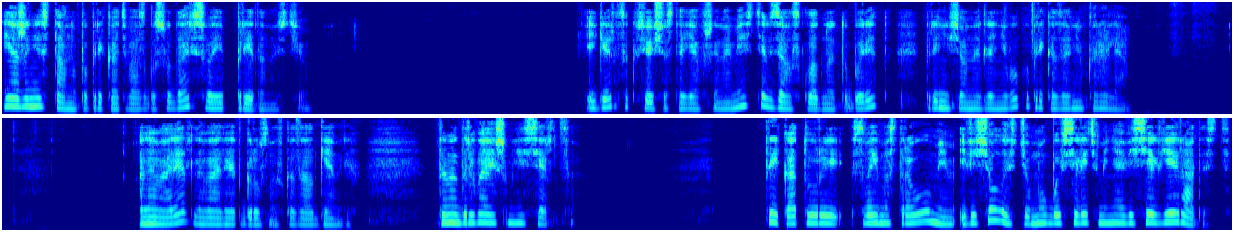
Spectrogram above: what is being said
«Я же не стану попрекать вас, государь, своей преданностью». И герцог, все еще стоявший на месте, взял складной табурет, принесенный для него по приказанию короля. «Лавалет, Лавалет», — грустно сказал Генрих, — «ты надрываешь мне сердце. Ты, который своим остроумием и веселостью мог бы вселить в меня веселье и радость.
